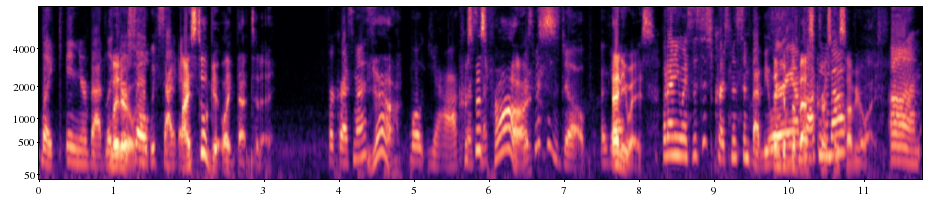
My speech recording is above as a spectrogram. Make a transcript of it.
like in your bed. Like Literally. you're so excited. I still get like that today. For Christmas? Yeah. Well, yeah. Christmas, Christmas rocks. Christmas is dope. Okay? Anyways, But anyways, this is Christmas in February. think of the I'm best Christmas about. of your life. Um,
